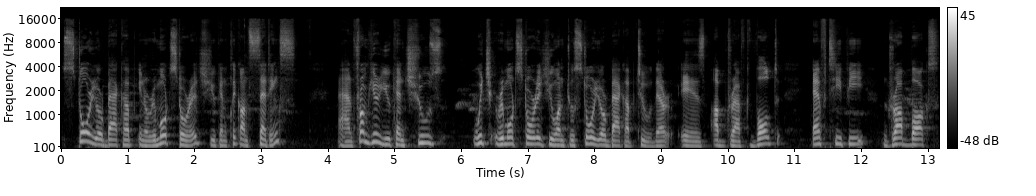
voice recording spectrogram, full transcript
store your backup in a remote storage, you can click on settings. And from here, you can choose which remote storage you want to store your backup to. There is Updraft Vault, FTP, Dropbox,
